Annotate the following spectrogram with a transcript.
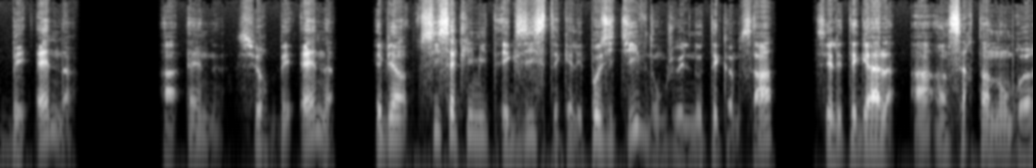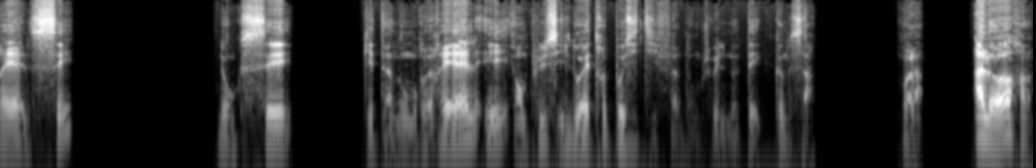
BN, AN sur BN, eh bien, si cette limite existe et qu'elle est positive, donc je vais le noter comme ça, si elle est égale à un certain nombre réel C, donc C qui est un nombre réel, et en plus il doit être positif, donc je vais le noter comme ça. Voilà. Alors,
